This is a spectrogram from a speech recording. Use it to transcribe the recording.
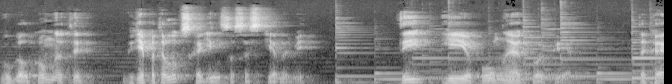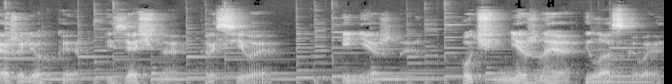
в угол комнаты, где потолок сходился со стенами. Ты ее полная копия, такая же легкая, изящная, красивая и нежная. Очень нежная и ласковая.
